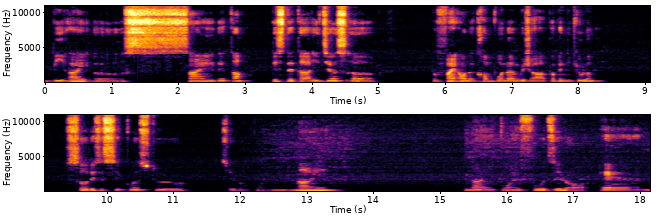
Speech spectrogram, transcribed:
bi uh, sine theta. This theta is just uh, to find out the component which are perpendicular. So this is equals to 0 0.9 9.40 and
